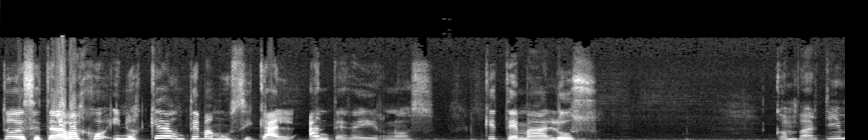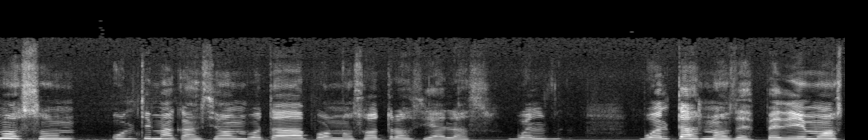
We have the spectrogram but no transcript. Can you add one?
todo ese trabajo. Y nos queda un tema musical antes de irnos. ¿Qué tema, Luz? Compartimos una última canción votada por nosotros y a las vuel- vueltas nos despedimos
